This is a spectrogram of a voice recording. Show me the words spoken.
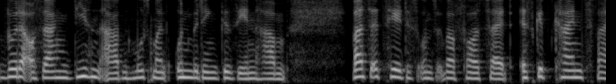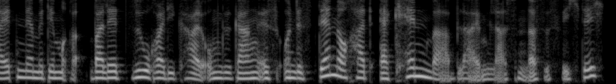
würde auch sagen, diesen Abend muss man unbedingt gesehen haben. Was erzählt es uns über Forsyth? Es gibt keinen zweiten, der mit dem Ballett so radikal umgegangen ist und es dennoch hat erkennbar bleiben lassen. Das ist wichtig.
